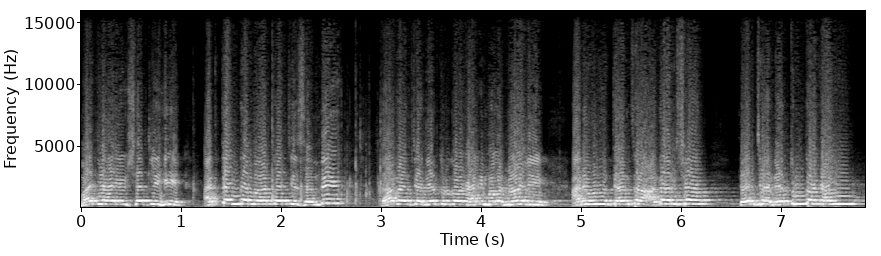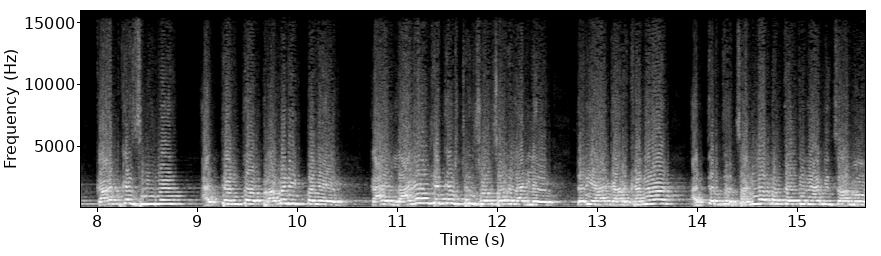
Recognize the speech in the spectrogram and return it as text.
माझ्या आयुष्यातली ही अत्यंत महत्वाची संधी दादांच्या नेतृत्वाखाली मला मिळाली. आणि म्हणून त्यांचा आदर्श त्यांच्या नेतृत्वाखाली काटकसरीनं अत्यंत प्रामाणिकपणे काय लागेल ते कष्ट सोसावे लागले तरी हा कारखाना अत्यंत चांगल्या पद्धतीने आम्ही चालू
